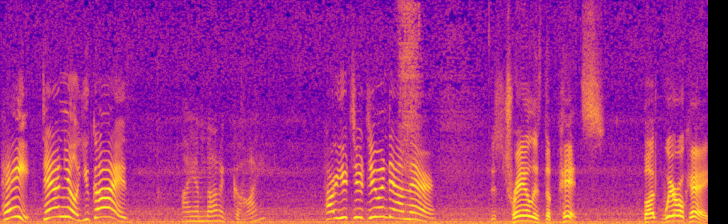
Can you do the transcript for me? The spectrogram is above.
Hey, Daniel, you guys! I am not a guy? How are you two doing down there? This trail is the pits. But we're okay.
